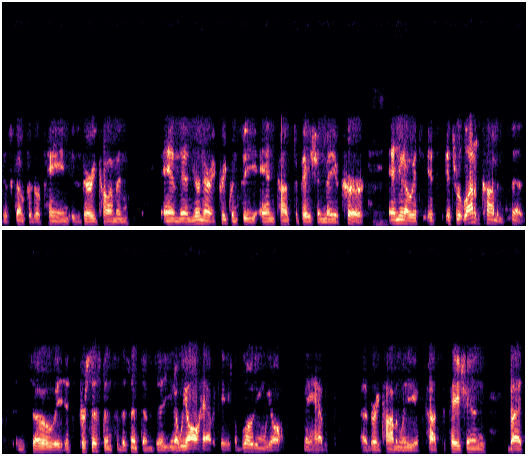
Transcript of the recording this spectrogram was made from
discomfort or pain is very common and then urinary frequency and constipation may occur. Mm-hmm. And you know, it's it's it's a lot of common sense, and so it's persistence of the symptoms. Uh, you know, we all have occasional bloating. We all may have uh, very commonly constipation, but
